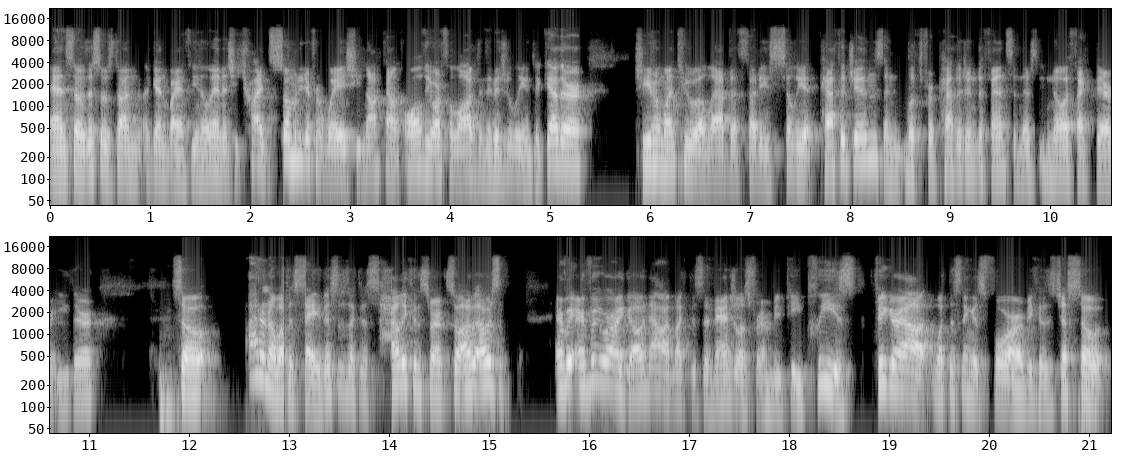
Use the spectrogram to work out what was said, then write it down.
And so this was done again by Athena Lin, and she tried so many different ways. She knocked down all the orthologs individually and together. She even went to a lab that studies ciliate pathogens and looked for pathogen defense, and there's no effect there either. So I don't know what to say. This is like this highly conserved. So I, I was every everywhere I go now, I'm like this evangelist for MVP. Please figure out what this thing is for because it's just so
